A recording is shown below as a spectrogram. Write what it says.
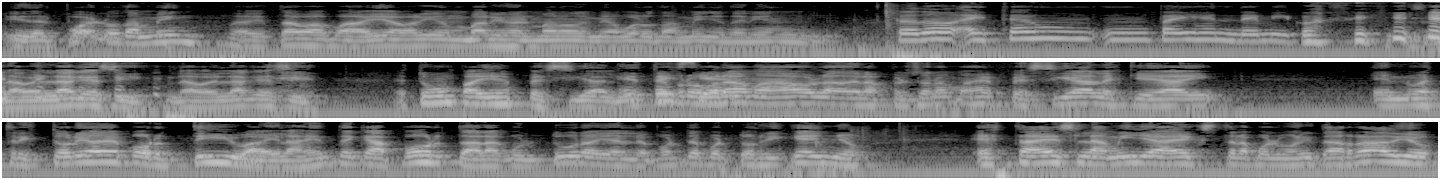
Y del pueblo también. Ahí estaba, ahí habrían varios hermanos de mi abuelo también que tenían. Todo, este es un, un país endémico. La verdad que sí, la verdad que sí. Esto es un país especial y este programa habla de las personas más especiales que hay en nuestra historia deportiva y la gente que aporta a la cultura y al deporte puertorriqueño. Esta es la milla extra por Bonita Radio.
